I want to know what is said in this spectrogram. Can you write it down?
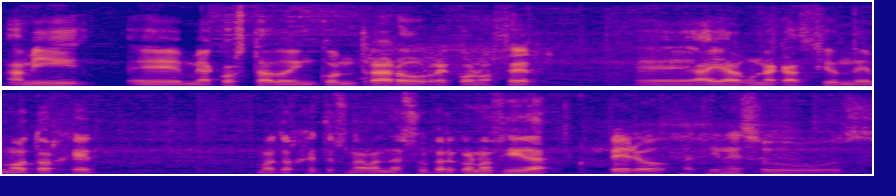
a mí eh, me ha costado encontrar o reconocer. Eh, hay alguna canción de Motorhead Motorhead es una banda súper conocida. Pero tiene sus...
